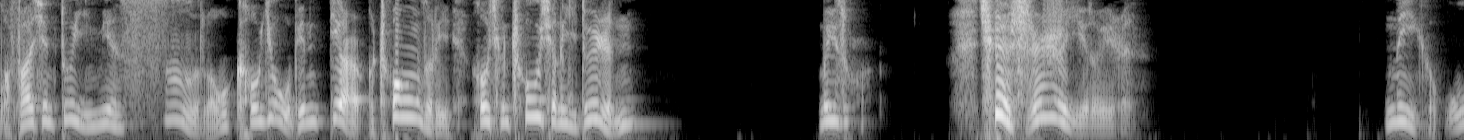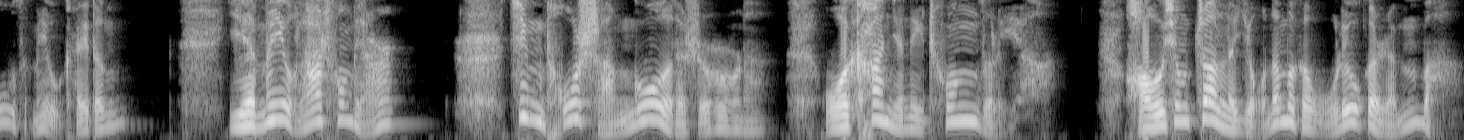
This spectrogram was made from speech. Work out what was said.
我发现对面四楼靠右边第二个窗子里好像出现了一堆人。没错，确实是一堆人。那个屋子没有开灯，也没有拉窗帘镜头闪过的时候呢，我看见那窗子里啊，好像站了有那么个五六个人吧。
